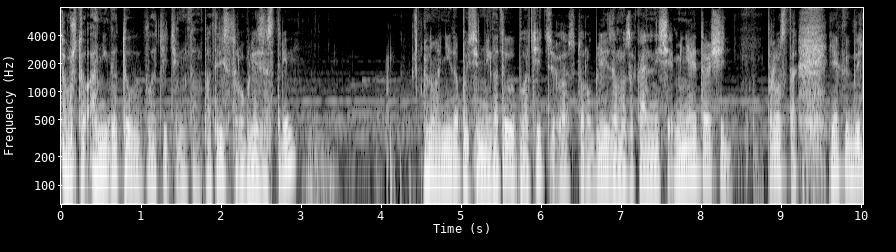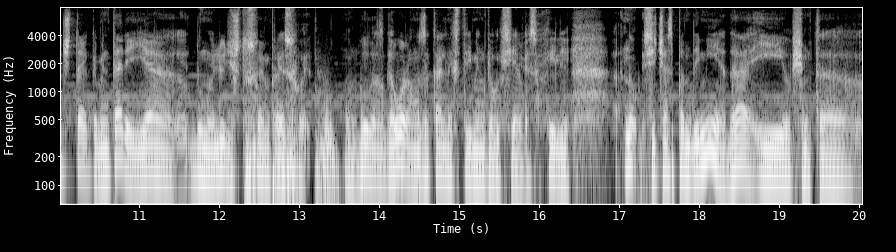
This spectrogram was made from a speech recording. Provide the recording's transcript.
Потому что они готовы платить ему там по 300 рублей за стрим – но они, допустим, не готовы платить 100 э, рублей за музыкальный сет. Меня это вообще просто... Я когда читаю комментарии, я думаю, люди, что с вами происходит? Вот был разговор о музыкальных стриминговых сервисах. Или, ну, сейчас пандемия, да, и, в общем-то,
